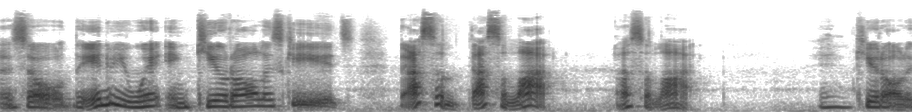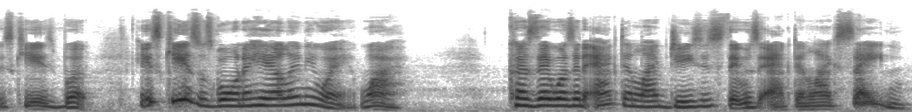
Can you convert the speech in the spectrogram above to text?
And so the enemy went and killed all his kids. That's a that's a lot. That's a lot. And killed all his kids. But his kids was going to hell anyway. Why? Because they wasn't acting like Jesus. They was acting like Satan.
